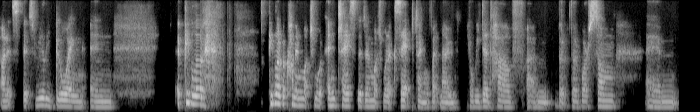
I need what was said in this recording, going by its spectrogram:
and it's it's really growing in people are people are becoming much more interested and much more accepting of it now. You know, we did have um, there, there were some um,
